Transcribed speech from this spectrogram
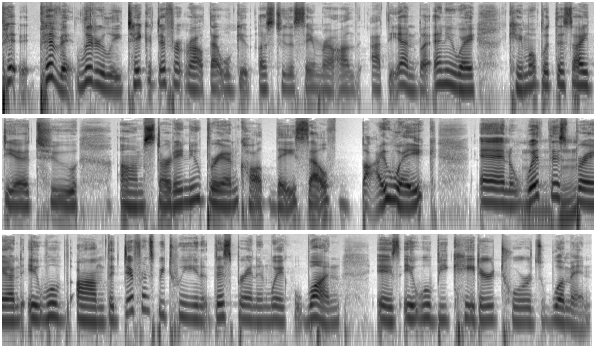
pi- pivot literally take a different route that will get us to the same route on, at the end. But anyway came up with this idea to um, start a new brand called they self by wake and with this brand it will um, the difference between this brand and wake one is it will be catered towards women.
